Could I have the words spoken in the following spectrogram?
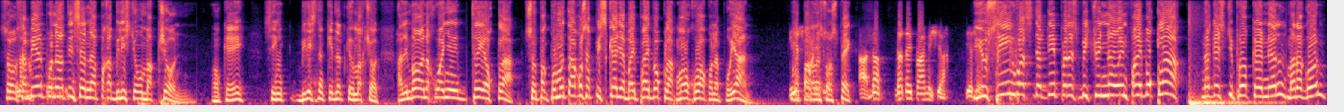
So, sabihin po natin, sir, napakabilis yung umaksyon. Okay? Sing, bilis ng kidlat kayo umaksyon. Halimbawa, nakuha niyo yung 3 o'clock. So, pag pumunta ako sa piskalya by 5 o'clock, makukuha ko na po yan. Yung yes po. suspect. Ah, that, that I promise, yeah. Yes, sir. You see what's the difference between now and 5 o'clock? Nag-guess niyo po, Colonel Maragon?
